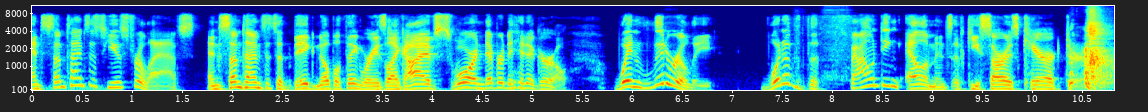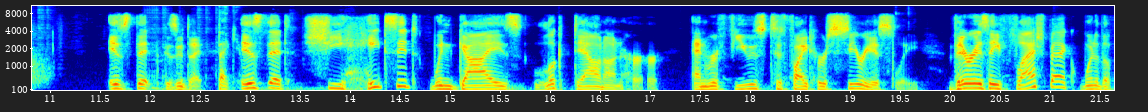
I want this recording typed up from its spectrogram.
And sometimes it's used for laughs, and sometimes it's a big noble thing where he's like, "I've sworn never to hit a girl." When literally one of the founding elements of Kisara's character is that Gesundheit Thank you. is that she hates it when guys look down on her and refuse to fight her seriously. There is a flashback one of the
